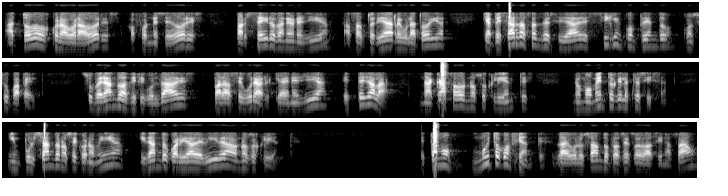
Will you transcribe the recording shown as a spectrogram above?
a todos os colaboradores, aos fornecedores, parceiros da Neoenergía, as autoridades regulatorias, que a pesar das adversidades siguen cumpriendo con su papel, superando as dificultades para asegurar que a energía esteja lá, na casa dos nosos clientes, no momento que les precisan, impulsando nosa economía e dando cualidade de vida aos nosos clientes. Estamos moito confiantes da evolución do proceso de vacinación,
